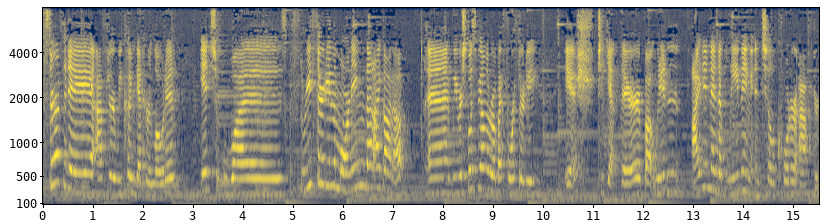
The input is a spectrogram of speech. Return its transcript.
Start off the day after we couldn't get her loaded, it was 3.30 in the morning that I got up and we were supposed to be on the road by 4.30 ish to get there, but we didn't. I didn't end up leaving until quarter after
